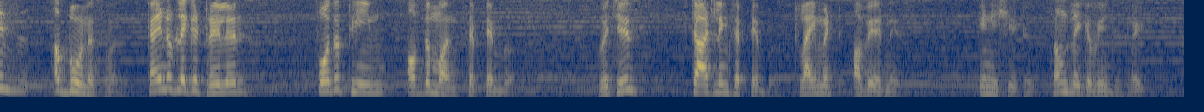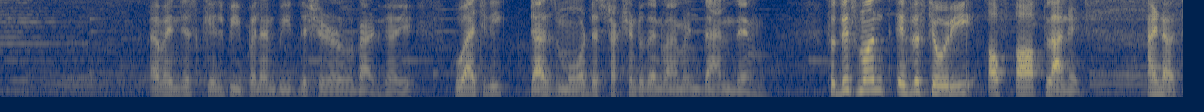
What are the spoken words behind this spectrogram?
is a bonus one, kind of like a trailer for the theme of the month September, which is Startling September Climate Awareness Initiative. Sounds like Avengers, right? Avengers kill people and beat the shit out of a bad guy who actually does more destruction to the environment than them. So this month is the story of our planet and us.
